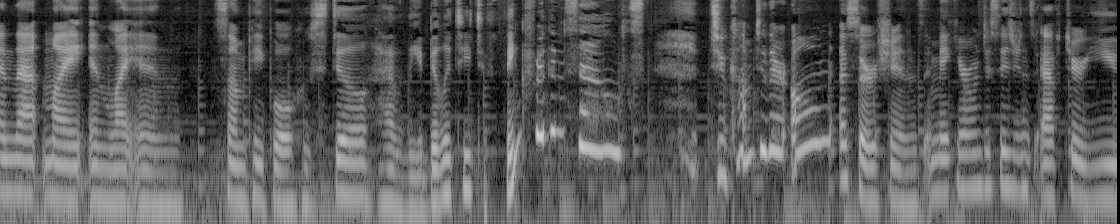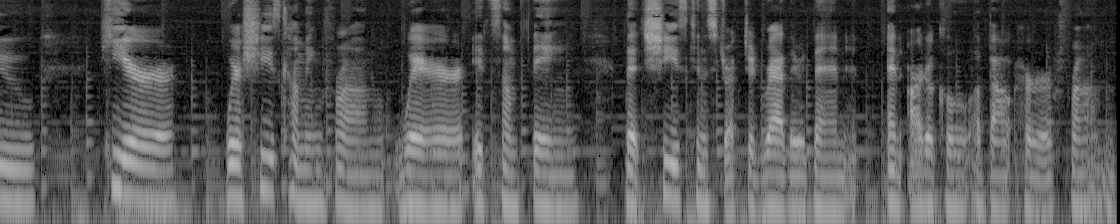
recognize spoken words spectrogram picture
And that might enlighten some people who still have the ability to think for themselves to come to their own assertions and make your own decisions after you hear where she's coming from, where it's something that she's constructed rather than an article about her from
